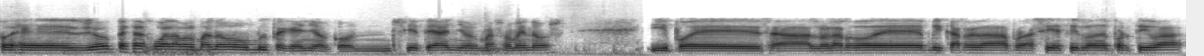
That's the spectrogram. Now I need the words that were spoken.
Pues yo empecé a jugar a balonmano muy pequeño, con siete años más o menos, y pues a lo largo de mi carrera, por así decirlo, deportiva,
